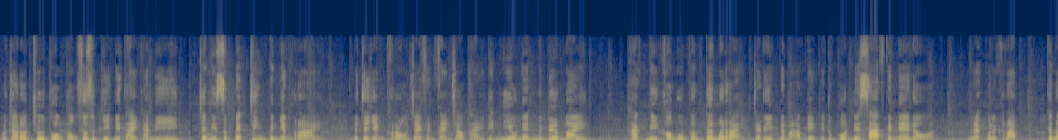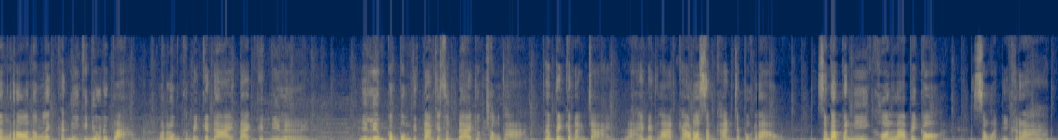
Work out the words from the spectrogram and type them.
ว่าเจ้ารถชูธงของซูซูกิในไทยคันนี้ จะมีสเปคจริงเป็นอย่างไร และจะยังครองใจแฟนๆชาวไทยได้เหนียวแน่นเหมือนเดิมไหมหากมีข้อมูลเพิ่มเติมเมื่อไหร่จะรีบนำมาอัปเดตให้ทุกคนได้ทราบกันแน่นอน และคุณล่ะครับ กำลังรอน้องเล็กคันนี้กันอยู่หรือเปล่า มาร่วมคอมเมนต์กันได้ใต้คลิปนี้เลย อย่าลืมกดปุ่มติดตามที่สุดได้ทุกช่องทาง เพื่อเป็นกำลังใจ และให้ไม่พลาดข่าวรถสำคัญจากพวกเราสำหรับวันนี้ขอลาไปก่อน สวัสดีครับ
